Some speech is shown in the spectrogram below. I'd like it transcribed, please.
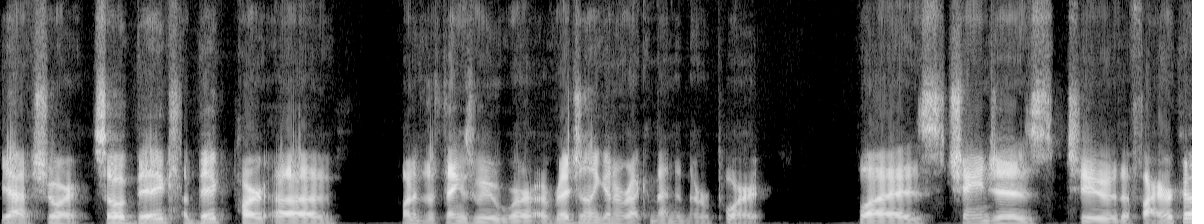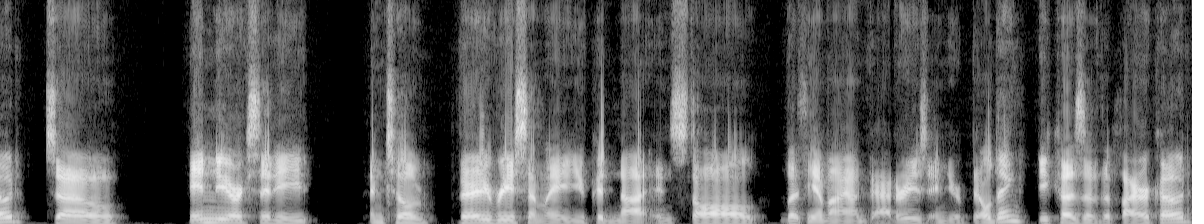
Yeah, sure. So a big a big part of one of the things we were originally going to recommend in the report was changes to the fire code. So in New York City, until very recently, you could not install lithium ion batteries in your building because of the fire code.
